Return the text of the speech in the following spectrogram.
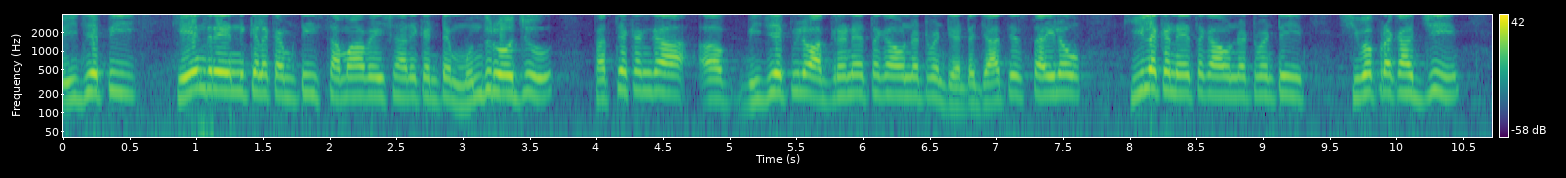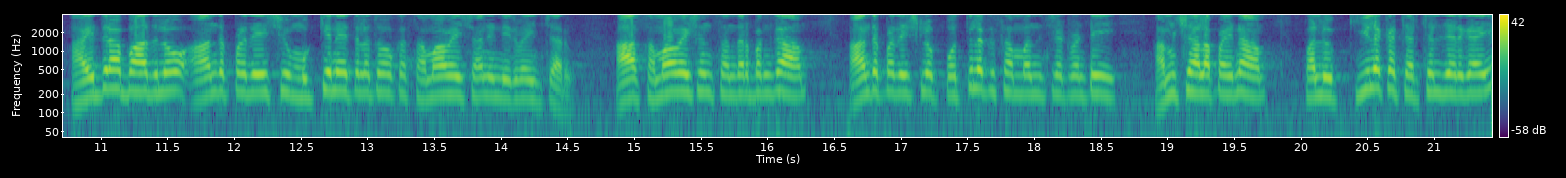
బీజేపీ కేంద్ర ఎన్నికల కమిటీ సమావేశానికంటే ముందు రోజు ప్రత్యేకంగా బీజేపీలో అగ్రనేతగా ఉన్నటువంటి అంటే జాతీయ స్థాయిలో కీలక నేతగా ఉన్నటువంటి శివప్రకాష్ జీ హైదరాబాద్లో ఆంధ్రప్రదేశ్ ముఖ్య నేతలతో ఒక సమావేశాన్ని నిర్వహించారు. ఆ సమావేశం సందర్భంగా ఆంధ్రప్రదేశ్లో పొత్తులకు సంబంధించినటువంటి అంశాలపైన పలు కీలక చర్చలు జరిగాయి.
